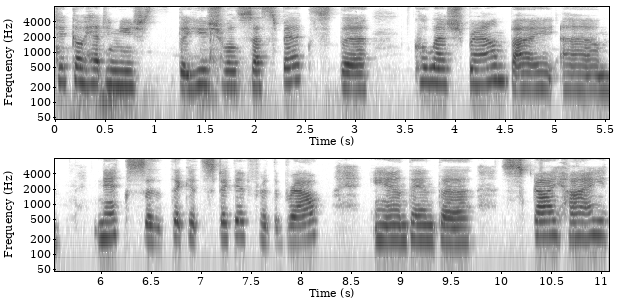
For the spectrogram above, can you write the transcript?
did go ahead and use the usual suspects, the Cool Ash Brown by um, NYX, the Thick It Stick It for the brow. And then the Sky High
